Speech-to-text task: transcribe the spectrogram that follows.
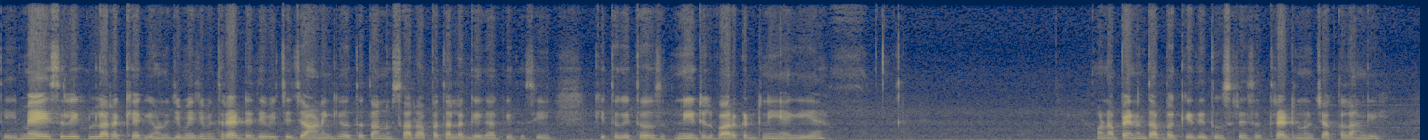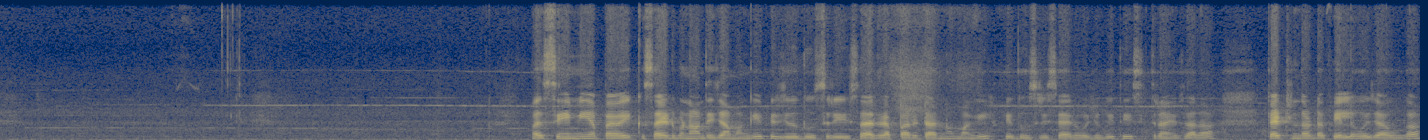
ਤੇ ਮੈਂ ਇਸ ਲਈ ਖੁੱਲਾ ਰੱਖਿਆ ਕਿ ਹੁਣ ਜਿਵੇਂ ਜਿਵੇਂ ਥਰੈਡ ਦੇ ਵਿੱਚ ਜਾਣਗੇ, ਉਦੋਂ ਤੁਹਾਨੂੰ ਸਾਰਾ ਪਤਾ ਲੱਗੇਗਾ ਕਿ ਤੁਸੀਂ ਕਿੱਥੋਂ ਕਿੱਥੋਂ ਨੀਡਲ ਬਾਹਰ ਕੱਢਣੀ ਹੈਗੀ ਹੈ। ਹੁਣ ਆਪਾਂ ਇਹਨੂੰ ਦੱਬ ਕੇ ਤੇ ਦੂਸਰੇ ਸੇ ਥ੍ਰੈਡ ਨੂੰ ਚੱਕ ਲਾਂਗੇ। ਬਸ ਸੇਮ ਹੀ ਆਪਾਂ ਇੱਕ ਸਾਈਡ ਬਣਾਉਂਦੇ ਜਾਵਾਂਗੇ, ਫਿਰ ਜਦੋਂ ਦੂਸਰੀ ਸਾਈਡ ਆਪਾਂ ਰਿਟਰਨ ਹੋਵਾਂਗੇ, ਫਿਰ ਦੂਸਰੀ ਸਾਈਡ ਹੋ ਜੂਗੀ ਤੇ ਇਸੇ ਤਰ੍ਹਾਂ ਇਹ ਸਾਰਾ ਪੈਟਰਨ ਤੁਹਾਡਾ ਫਿਲ ਹੋ ਜਾਊਗਾ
